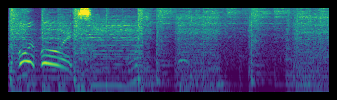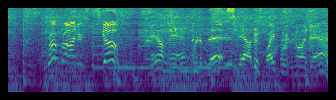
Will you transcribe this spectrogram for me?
The Boy Boys. Rough Riders, let's go. Yeah, man, we're the best. Yeah, these white boys are going down.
